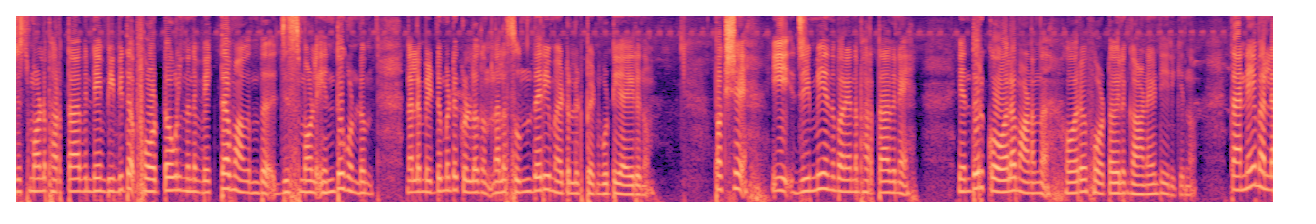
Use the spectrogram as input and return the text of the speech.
ജിസ്മോളുടെ ഭർത്താവിന്റെയും വിവിധ ഫോട്ടോകളിൽ നിന്ന് വ്യക്തമാകുന്നത് ജിസ്മോൾ എന്തുകൊണ്ടും നല്ല മിടുമിടുക്കുള്ളതും നല്ല സുന്ദരിയുമായിട്ടുള്ളൊരു പെൺകുട്ടിയായിരുന്നു. പക്ഷേ ഈ ജിമ്മി എന്ന് പറയുന്ന ഭർത്താവിനെ എന്തൊരു കോലമാണെന്ന് ഓരോ ഫോട്ടോയിലും കാണേണ്ടിയിരിക്കുന്നു. തന്നെയുമല്ല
